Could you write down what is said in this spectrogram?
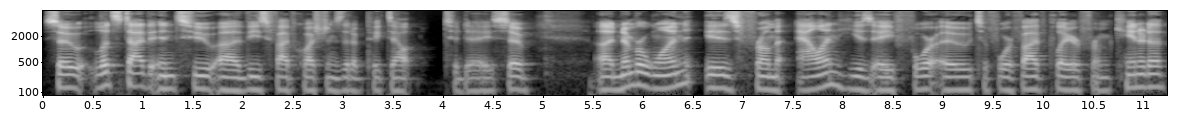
So let's dive into uh, these five questions that I've picked out today. So, uh, number one is from Alan. He is a 4.0 to 4.5 player from Canada.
